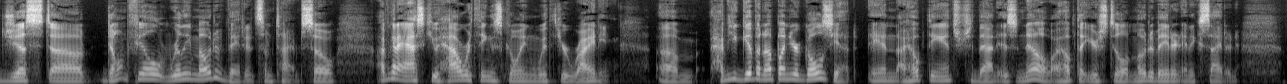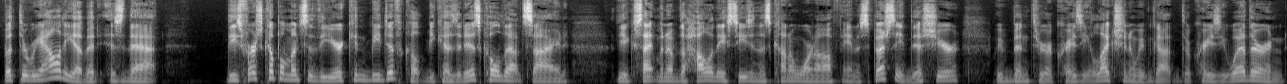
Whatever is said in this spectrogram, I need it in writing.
just uh, don't feel really motivated sometimes. So I've got to ask you, how are things going with your writing? Um, have you given up on your goals yet? And I hope the answer to that is no. I hope that you're still motivated and excited. But the reality of it is that these first couple months of the year can be difficult because it is cold outside the excitement of the holiday season has kind of worn off. And especially this year, we've been through a crazy election and we've got the crazy weather and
